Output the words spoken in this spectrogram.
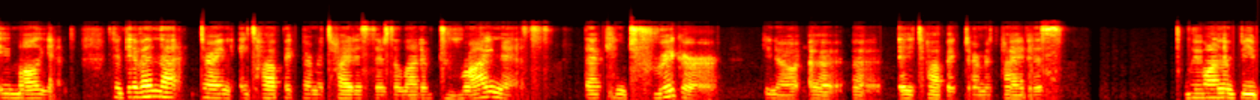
emollient. So given that during atopic dermatitis there's a lot of dryness that can trigger, you know, a, a atopic dermatitis, we want to be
